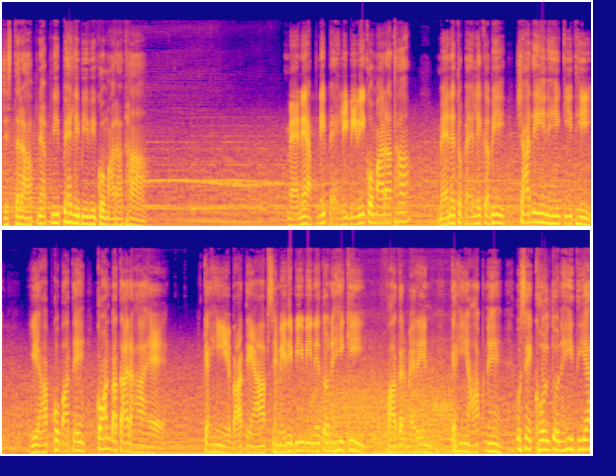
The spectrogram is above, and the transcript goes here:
जिस तरह आपने अपनी पहली बीवी को मारा था। मैंने अपनी पहली बीवी को मारा था? मैंने तो पहले कभी शादी ही नहीं की थी। ये आपको बातें कौन बता रहा है? कहीं ये बातें आपसे मेरी बीवी ने तो नहीं की। फादर मैरिन, कहीं आपने उसे खोल तो नहीं दिया?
